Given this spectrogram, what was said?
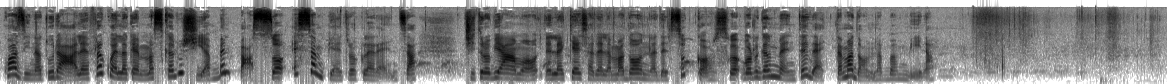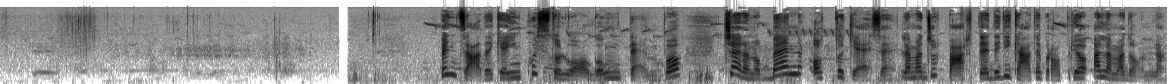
quasi naturale, fra quella che è Mascalucia, Belpasso e San Pietro Clarenza. Ci troviamo nella chiesa della Madonna del Soccorso, volgarmente detta Madonna Bambina. Pensate che in questo luogo un tempo c'erano ben otto chiese, la maggior parte dedicate proprio alla Madonna,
